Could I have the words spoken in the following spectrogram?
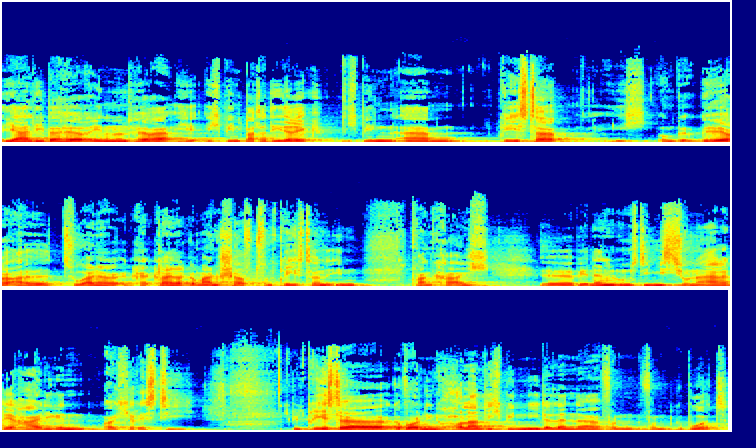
Ja, liebe Hörerinnen und Hörer, ich bin Pater Diederik, ich bin ähm, Priester ich, und gehöre äh, zu einer kleiner Gemeinschaft von Priestern in Frankreich. Äh, wir nennen uns die Missionare der Heiligen Eucharistie. Ich bin Priester geworden in Holland. Ich bin Niederländer von, von Geburt.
